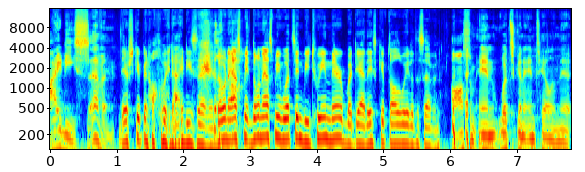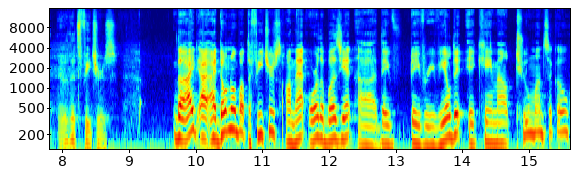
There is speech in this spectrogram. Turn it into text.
ID7. They're skipping all the way to ID7. Don't ask me. Don't ask me what's in between there, but yeah, they skipped all the way to the seven. awesome. And what's going to entail in that with its features? The I, I don't know about the features on that or the Buzz yet. Uh, they've they've revealed it. It came out two months ago.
